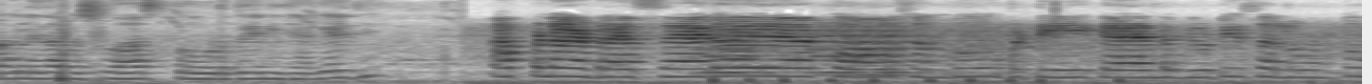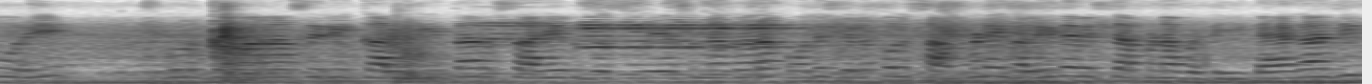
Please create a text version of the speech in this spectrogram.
ਅਗਲੇ ਦਾ ਵਿਸ਼ਵਾਸ ਤੋੜਦੇ ਨਹੀਂ ਹੈਗੇ ਜੀ। ਆਪਣਾ ਐਡਰੈਸ ਹੈਗਾ ਆ Kaur Sandhu boutique and beauty salon Dhuri, Gurdwara Sri Kalgidhar Sahib, Dashmesh Nagar. ਉਹਦੇ ਬਿਲਕੁਲ ਸਾਹਮਣੇ ਗਲੀ ਦੇ ਵਿੱਚ ਆਪਣਾ ਬੁਟੀਕ ਹੈਗਾ ਜੀ।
